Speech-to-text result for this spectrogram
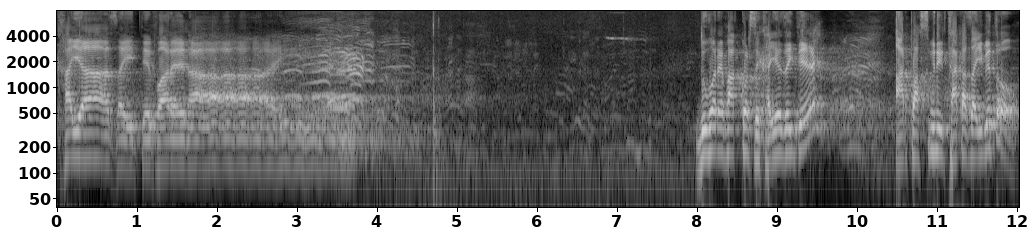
খাইয়া যাইতে পারে নাই। দুবারে ভাগ করছে, খাইয়ে যাইতে? আর পাঁচ মিনিট থাকা যাইবে তো?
